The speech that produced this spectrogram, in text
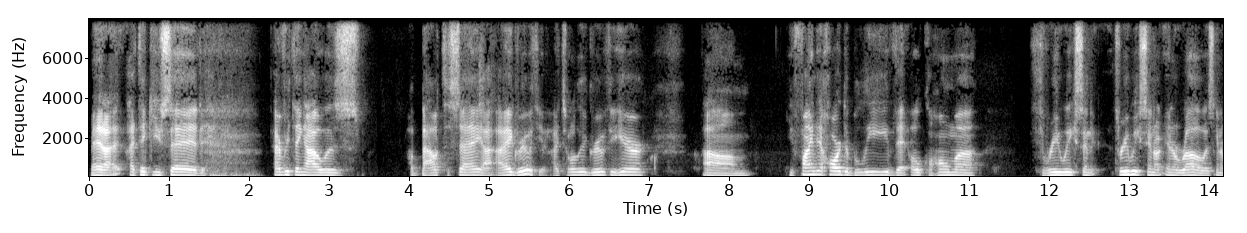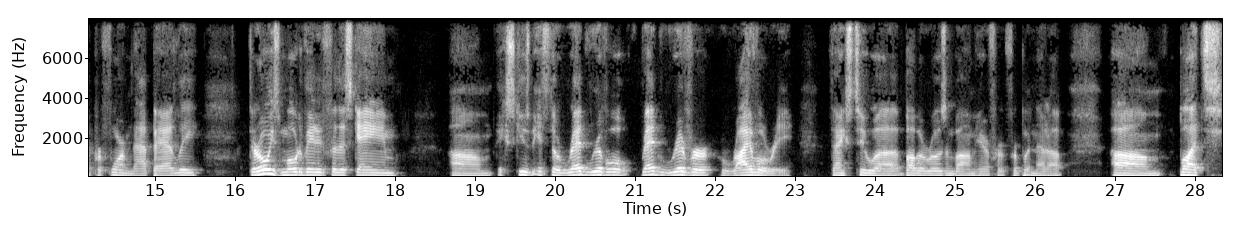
Man, I, I think you said everything I was about to say. I, I agree with you. I totally agree with you here. Um, you find it hard to believe that Oklahoma three weeks in three weeks in a, in a row is going to perform that badly. They're always motivated for this game. Um, excuse me, it's the Red River Red River rivalry. Thanks to uh, Bubba Rosenbaum here for for putting that up. Um, but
